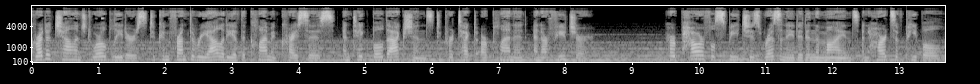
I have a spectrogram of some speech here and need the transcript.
Greta challenged world leaders to confront the reality of the climate crisis and take bold actions to protect our planet and our future. Her powerful speeches resonated in the minds and hearts of people,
